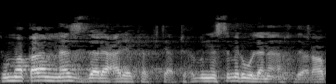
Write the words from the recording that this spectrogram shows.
ثم قال نزل عليك الكتاب. تحب أن نستمر ولا نأخذ إعراب؟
